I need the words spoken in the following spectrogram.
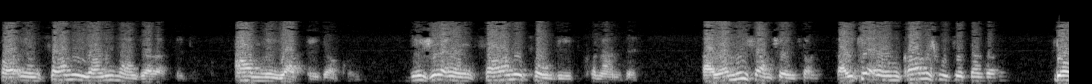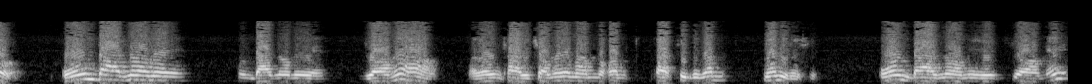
تا انسان ایرانی منظرت پیدا امنیت پیدا کنه. دیگه انسان تولید کننده. الان نیست همچه انسان. بلکه امکانش وجود نداره. دو اون برنامه اون برنامه جامعه ها. حالا اون طرح جامعه من می‌خوام تفصیل بگم نمی‌رسه. اون برنامه جامعه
